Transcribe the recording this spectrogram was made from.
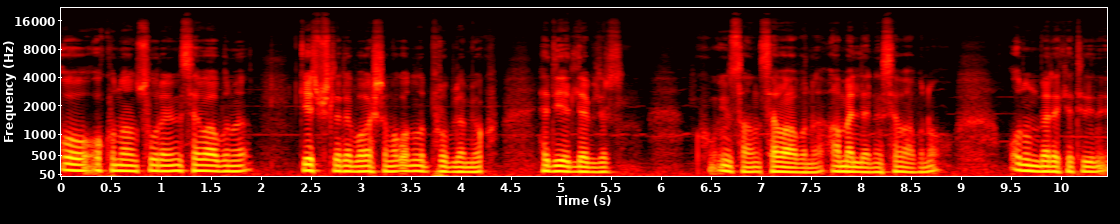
O okunan surenin sevabını geçmişlere bağışlamak onda da problem yok. Hediye edilebilir. İnsan sevabını, amellerinin sevabını onun bereketini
